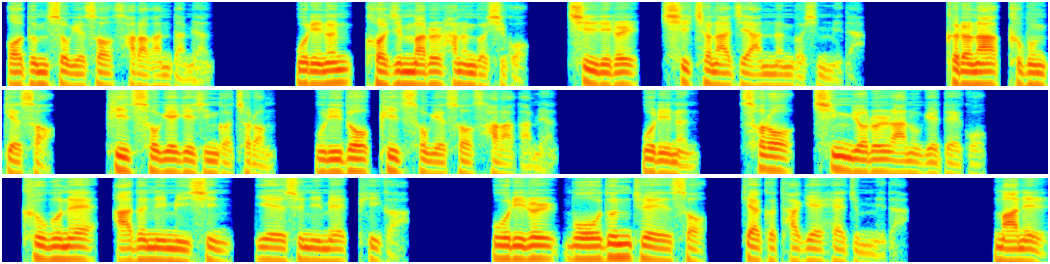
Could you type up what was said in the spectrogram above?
어둠 속에서 살아간다면 우리는 거짓말을 하는 것이고 진리를 실천하지 않는 것입니다. 그러나 그분께서 빛 속에 계신 것처럼 우리도 빛 속에서 살아가면 우리는 서로 친교를 나누게 되고 그분의 아드님이신 예수님의 피가 우리를 모든 죄에서 깨끗하게 해줍니다. 만일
